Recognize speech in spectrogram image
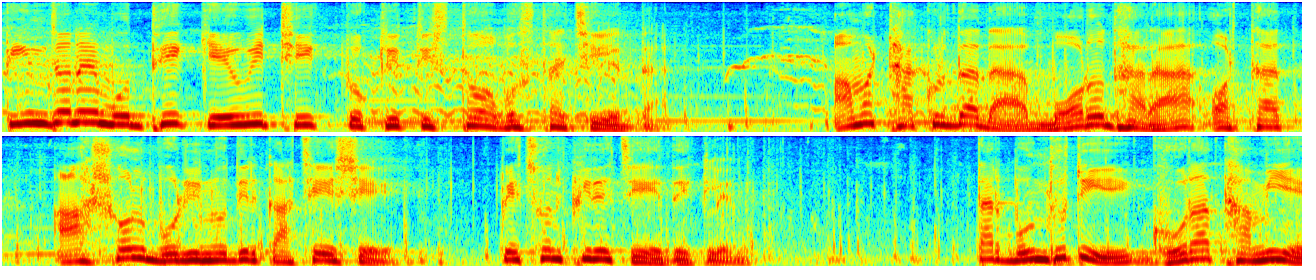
তিনজনের মধ্যে কেউই ঠিক প্রকৃতিস্থ অবস্থায় ছিলেন না। আমার ঠাকুরদাদা বড় ধারা অর্থাৎ আসল বড়ি নদীর কাছে এসে পেছন ফিরে চেয়ে দেখলেন। তার বন্ধুটি ঘোড়া থামিয়ে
